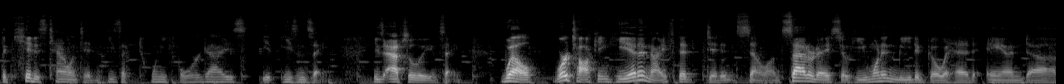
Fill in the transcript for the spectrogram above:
The kid is talented, and he's like 24, guys. He's insane. He's absolutely insane. Well, we're talking, he had a knife that didn't sell on Saturday, so he wanted me to go ahead and uh,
